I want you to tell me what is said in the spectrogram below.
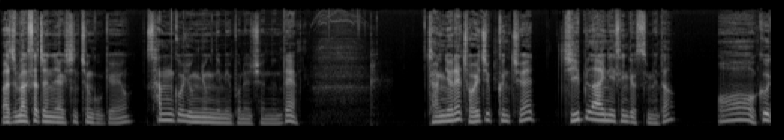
마지막 사전 예약 신청곡이에요. 3966님이 보내주셨는데, 작년에 저희 집 근처에 집 라인이 생겼습니다. 어, 그,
